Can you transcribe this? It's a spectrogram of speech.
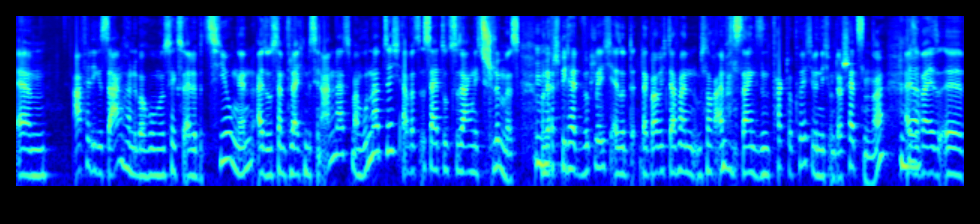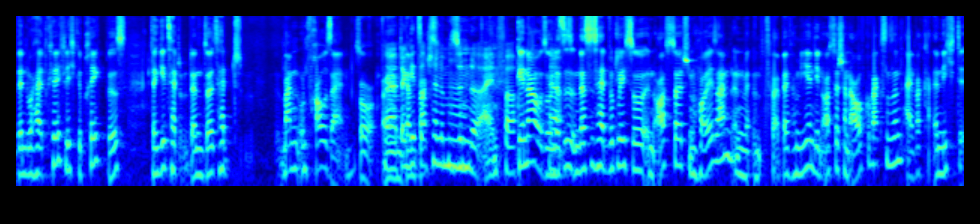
ähm, Auffälliges sagen können über homosexuelle Beziehungen. Also ist dann vielleicht ein bisschen anders, man wundert sich, aber es ist halt sozusagen nichts Schlimmes. Mhm. Und da spielt halt wirklich, also da, da glaube ich, darf man, um es noch einmal zu sagen, diesen Faktor Kirche nicht unterschätzen. Ne? Also weil, äh, wenn du halt kirchlich geprägt bist, dann geht's halt, dann soll es halt Mann und Frau sein. So, ja, ähm, da geht es auch schnell um Sünde einfach. Genau, so. Ja. Und, das ist, und das ist halt wirklich so in ostdeutschen Häusern, in, bei Familien, die in Ostdeutschland aufgewachsen sind, einfach nicht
